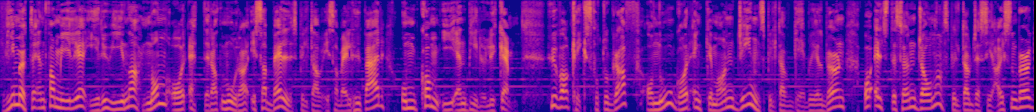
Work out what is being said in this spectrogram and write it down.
Vi møtte en familie i ruina noen år etter at mora Isabel, spilt av Isabel Huppert, omkom i en bilulykke. Hun var krigsfotograf, og nå går enkemannen Jean, spilt av Gabriel Byrne, og eldstesønnen Jonah, spilt av Jesse Eisenberg,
